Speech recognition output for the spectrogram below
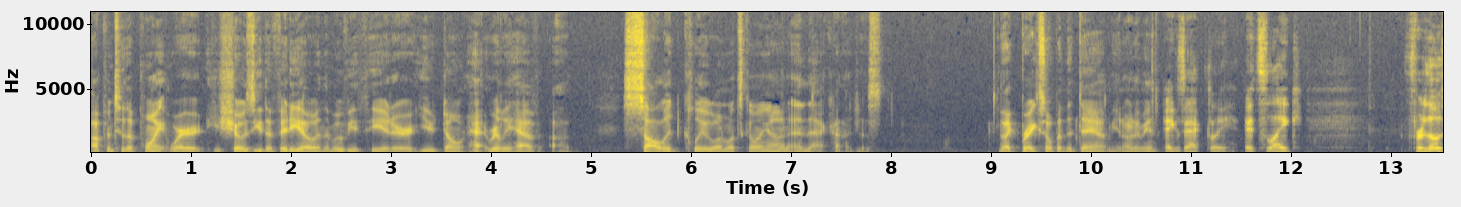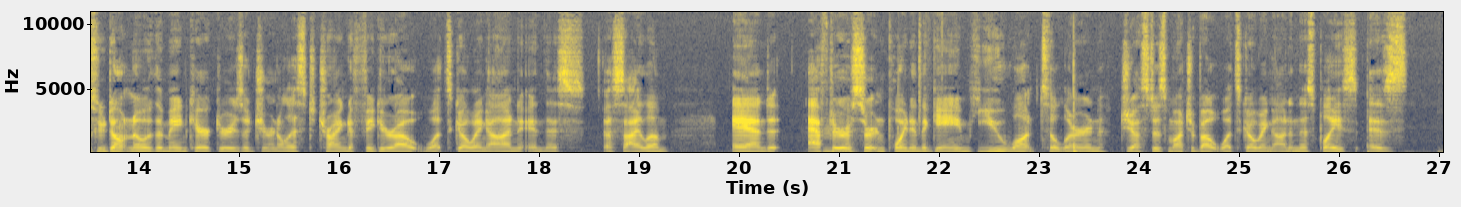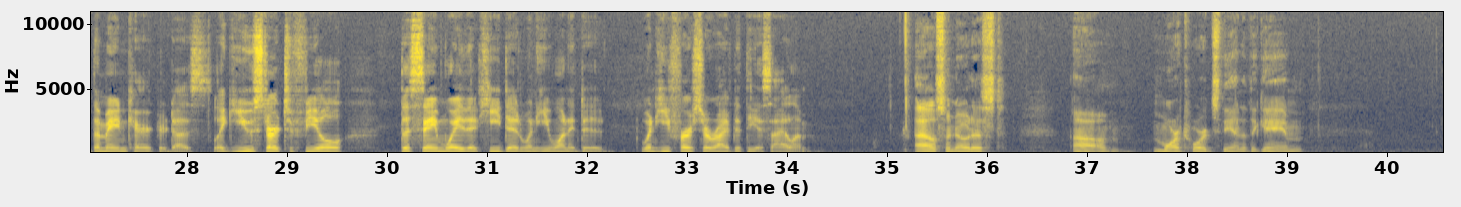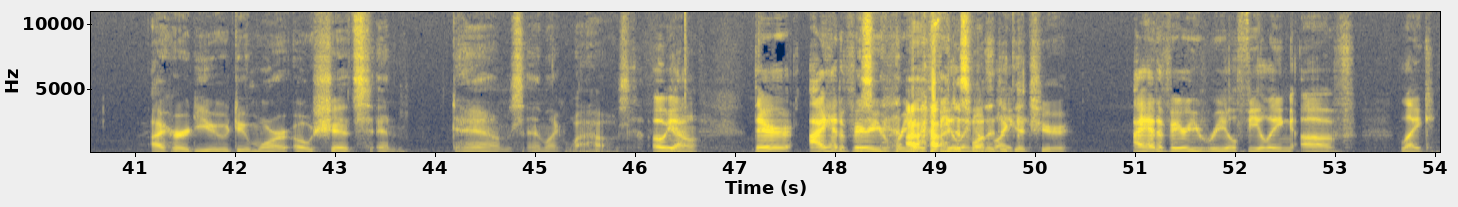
up until the point where he shows you the video in the movie theater, you don't ha- really have a solid clue on what's going on, and that kind of just like breaks open the dam. You know what I mean? Exactly. It's like for those who don't know, the main character is a journalist trying to figure out what's going on in this asylum. And after mm-hmm. a certain point in the game, you want to learn just as much about what's going on in this place as the main character does. Like you start to feel the same way that he did when he wanted to when he first arrived at the asylum. I also noticed um, more towards the end of the game. I heard you do more oh shits and dams and like wows. Oh you yeah. know? There I had a very real I, feeling I just wanted of like to get your I had a very real feeling of like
